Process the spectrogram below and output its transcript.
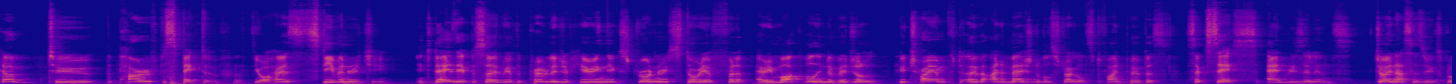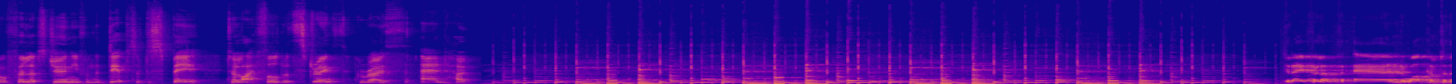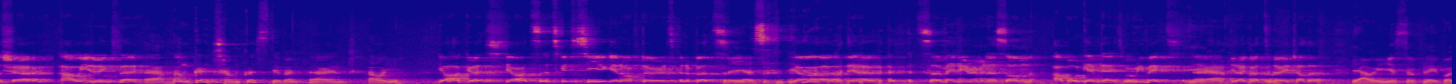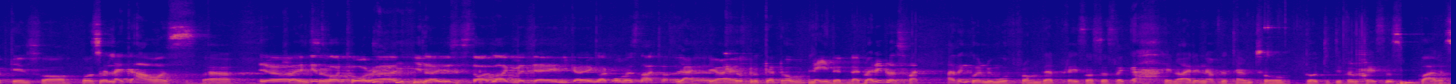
Welcome to The Power of Perspective with your host, Stephen Ritchie. In today's episode, we have the privilege of hearing the extraordinary story of Phillip, a remarkable individual who triumphed over unimaginable struggles to find purpose, success, and resilience. Join us as we explore Phillip's journey from the depths of despair to a life filled with strength, growth, and hope. G'day, Phillip, and welcome to the show. How are you doing today? Um, I'm good. I'm good, Stephen. And how are you? Yeah, good. Yeah, it's, it's good to see you again after it's been a bit. Three years. yeah, uh, you know, it's uh, made me reminisce on our board game days where we met. Yeah. And, you know, got to know each other. Yeah, we used to play board games for also like hours. Uh, yeah, it gets to... hardcore, right? you know, you start like midday and you're going like almost nighttime. Yeah, yeah, I had to get home late at night, but it was fun. I think when we moved from that place, I was just like, ah, you know, I didn't have the time to go to different places. But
